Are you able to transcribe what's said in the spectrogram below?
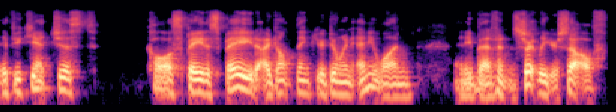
if you can't just call a spade a spade, I don't think you're doing anyone any benefit, and certainly yourself.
